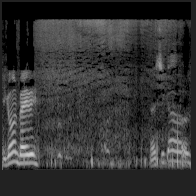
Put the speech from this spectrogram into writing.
You going, baby? There she goes.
